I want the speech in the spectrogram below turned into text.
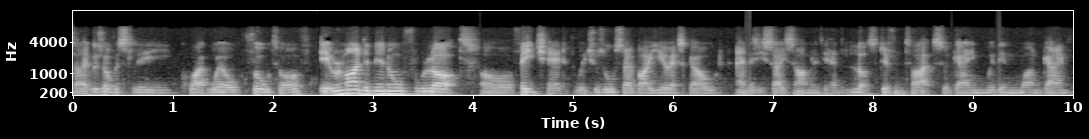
so it was obviously quite well thought of. It reminded me an awful lot of Beachhead, which was also by US Gold. And as you say, Simon, it had lots of different types of game within one game.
